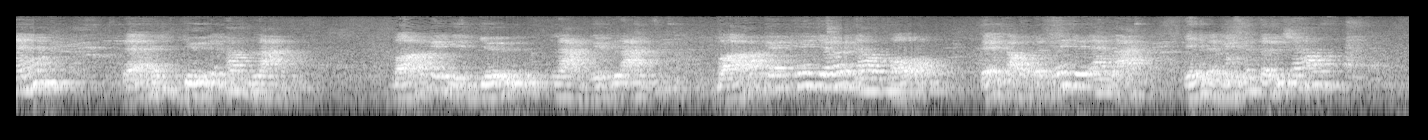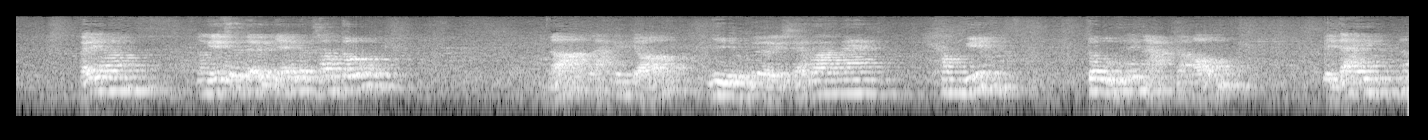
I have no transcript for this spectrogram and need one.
ác để giữ cái tâm lành. Bỏ cái nghiệp dữ làm nghiệp lành. Bỏ cái thế giới đau khổ để cầu cái thế giới an lạc vậy là nghiệp sinh tử sao? Phải không? Mà nghiệp sinh tử vậy mình sao tu? Đó là cái chỗ nhiều người sẽ qua mang không biết tu thế nào cho ổn. Thì đây nó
